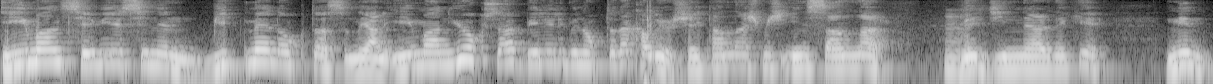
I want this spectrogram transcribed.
iman seviyesinin bitme noktasında yani iman yoksa belirli bir noktada kalıyor. Şeytanlaşmış insanlar ve cinlerdekinin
